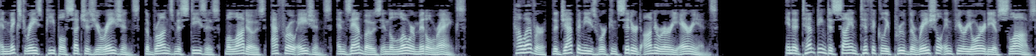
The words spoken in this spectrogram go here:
and mixed-race people such as Eurasians, the Bronze mestizos, mulattoes, Afro-Asians, and Zambos in the lower middle ranks. However, the Japanese were considered honorary Aryans. In attempting to scientifically prove the racial inferiority of Slavs,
